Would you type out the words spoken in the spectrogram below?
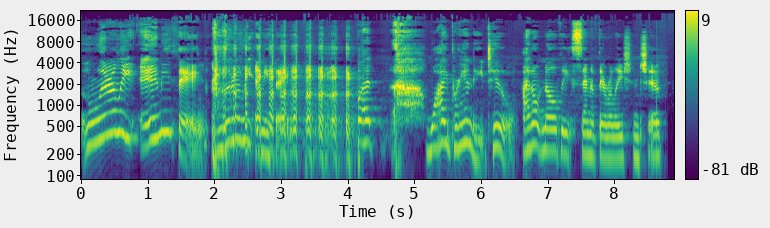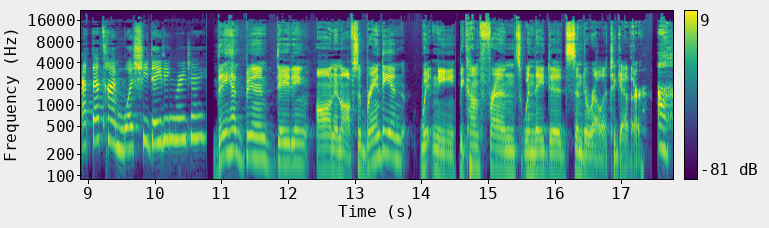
literally anything, literally anything. but why Brandy too? I don't know the extent of their relationship. At that time, was she dating Ray J? They had been dating on and off. So Brandy and Whitney become friends when they did Cinderella together. Oh,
